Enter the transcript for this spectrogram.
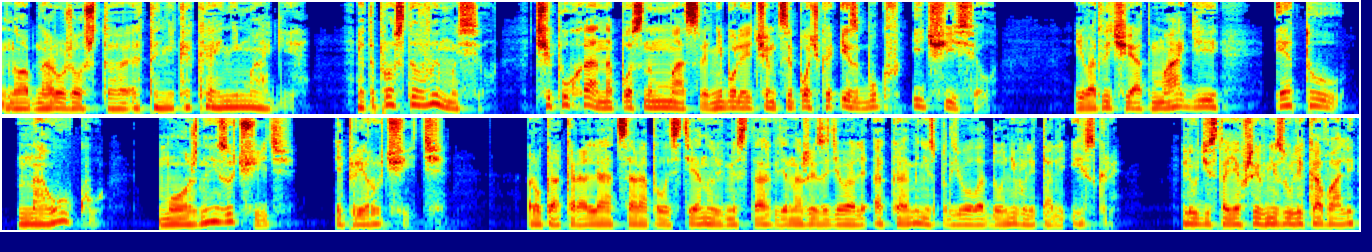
Но обнаружил, что это никакая не магия. Это просто вымысел. Чепуха на постном масле, не более чем цепочка из букв и чисел. И в отличие от магии, эту науку можно изучить и приручить. Рука короля царапала стену, и в местах, где ножи задевали о камень, из-под его ладони вылетали искры. Люди, стоявшие внизу, ликовали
